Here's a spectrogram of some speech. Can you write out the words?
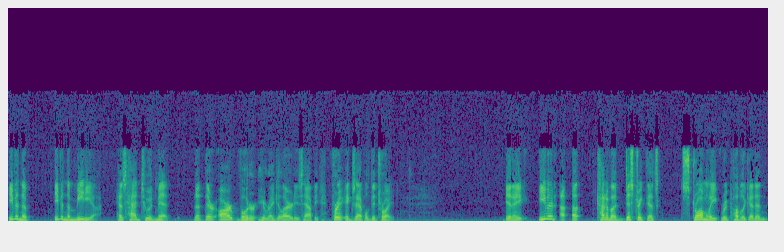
even the even the media has had to admit that there are voter irregularities happening. For example, Detroit. In a even a, a kind of a district that's strongly Republican and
